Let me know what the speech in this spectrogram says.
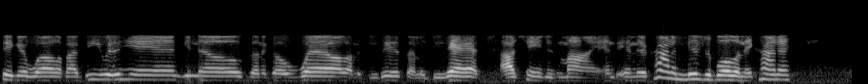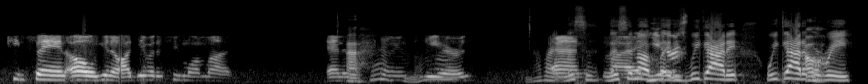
figure, well, if I be with him, you know, it's gonna go well. I'm gonna do this. I'm gonna do that. I'll change his mind, and and they're kind of miserable, and they kind of keep saying, oh, you know, I'll give it a few more months and it's uh-huh. years. All right, and listen, like, listen up, years? ladies. We got it. We got it, oh. Marie.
